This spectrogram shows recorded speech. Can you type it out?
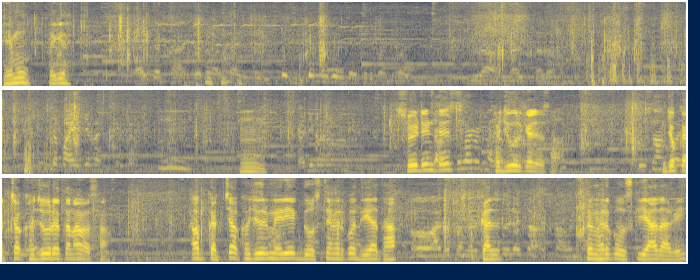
हेमू, है क्या? स्वीट इन टेस्ट खजूर के जैसा। जो कच्चा खजूर रहता ना वैसा। अब कच्चा खजूर मेरी एक दोस्त ने मेरे को दिया था कल तो मेरे को उसकी याद आ गई।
